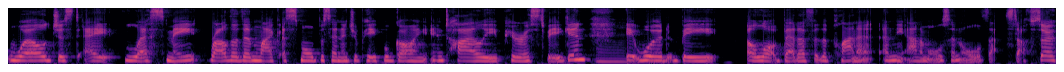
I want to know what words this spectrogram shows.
world just ate less meat rather than like a small percentage of people going entirely purist vegan, mm. it would be a lot better for the planet and the animals and all of that stuff. So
